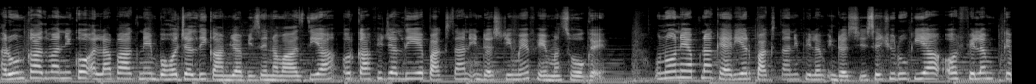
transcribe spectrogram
हारून कादवानी को अल्लाह पाक ने बहुत जल्दी कामयाबी से नवाज़ दिया और काफ़ी जल्दी ये पाकिस्तान इंडस्ट्री में फ़ेमस हो गए। उन्होंने अपना कैरियर पाकिस्तानी फ़िल्म इंडस्ट्री से शुरू किया और फ़िल्म के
